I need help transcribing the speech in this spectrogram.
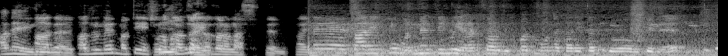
ಅದೇ. ಅದ್ರ ಮೇಲೆ ಮತ್ತೆ ಎಷ್ಟು ವರ್ಷ ಅಂದ್ರೆ ಐದು ಬರಲ್ಲ ಒಂದನೇ ತಾರೀಕು ಒಂದನೇ ತಿಂಗಳು ಎರಡ್ ಸಾವಿರದ ಇಪ್ಪತ್ತ್ ಮೂರನೇ ತಾರೀಕಲ್ಲಿ ಇದು ಹುಟ್ಟಿದೆ. ಈಗ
